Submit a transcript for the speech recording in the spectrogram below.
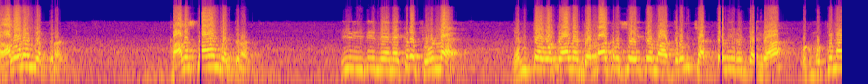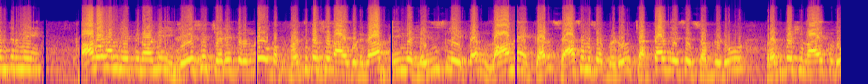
కాలమని చెప్తున్నాడు. కాలుస్తామని చెప్తున్నాడు. ఇది ఇది నేను ఎక్కడ చూడలే. ఎంత ఒకవేళ డెమోక్రసీ అయితే మాత్రం చట్ట విరుద్ధంగా ఒక ముఖ్యమంత్రిని కాలమని చెప్పిన వాడిని ఈ దేశ చరిత్రలో ఒక ప్రతిపక్ష నాయకుడిగా బీయింగ్ లెజిస్లేటర్ లా మేకర్ శాసనసభ్యుడు చట్టాలు చేసే సభ్యుడు ప్రతిపక్ష నాయకుడు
